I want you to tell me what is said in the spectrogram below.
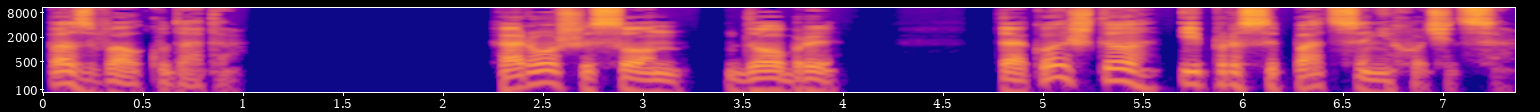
позвал куда-то. Хороший сон, добрый, такой, что и просыпаться не хочется.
